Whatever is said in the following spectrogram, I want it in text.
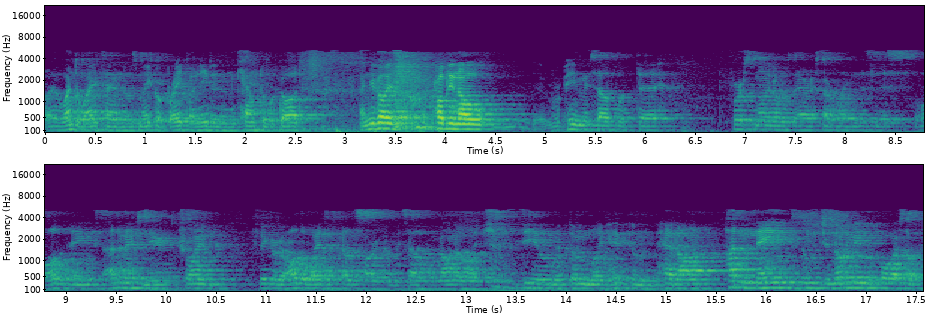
I went away saying it was make or break. I needed an encounter with God. And you guys probably know, repeating myself, but the first night I was there, I started writing this list of all the things as an engineer to try and figure out all the ways I felt sorry for myself. I'm gonna like deal with them, like hit them head on. Hadn't named them, do you know what I mean before? So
